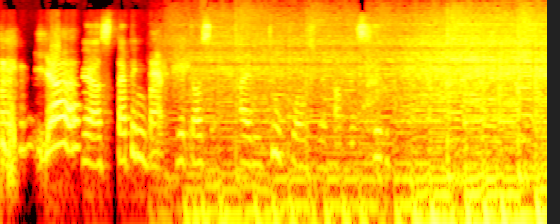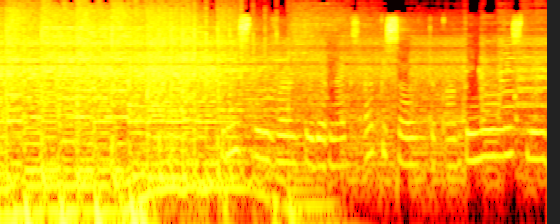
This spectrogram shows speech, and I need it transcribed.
are, yeah. yeah, stepping back because I'm too close with Apis. Please refer to the next episode to continue listening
